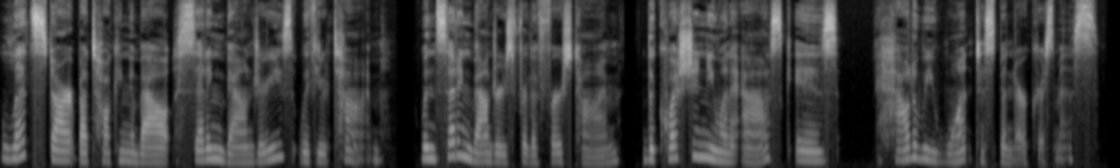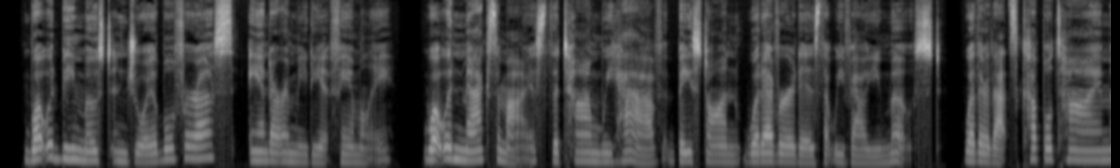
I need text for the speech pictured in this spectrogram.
Let's start by talking about setting boundaries with your time. When setting boundaries for the first time, the question you want to ask is, how do we want to spend our Christmas? What would be most enjoyable for us and our immediate family? What would maximize the time we have based on whatever it is that we value most? Whether that's couple time,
